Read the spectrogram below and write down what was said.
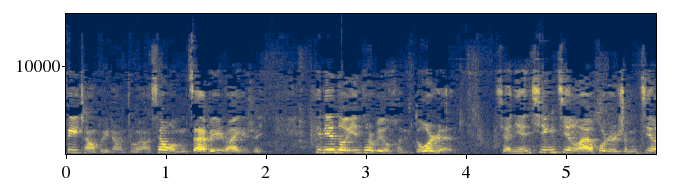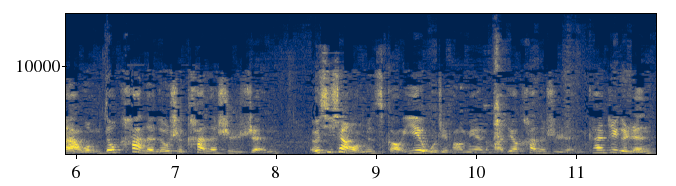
非常非常重要。像我们在微软也是，天天都 interview 很多人，小年轻进来或者什么进来，我们都看的都是看的是人，尤其像我们搞业务这方面的嘛，就要看的是人。看这个人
